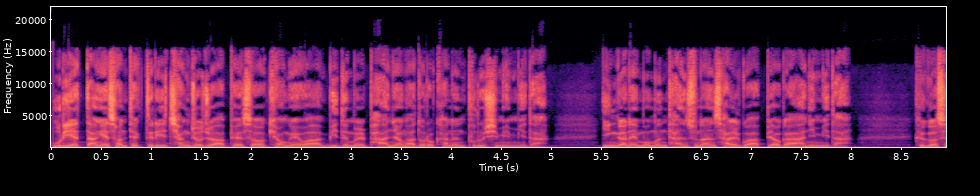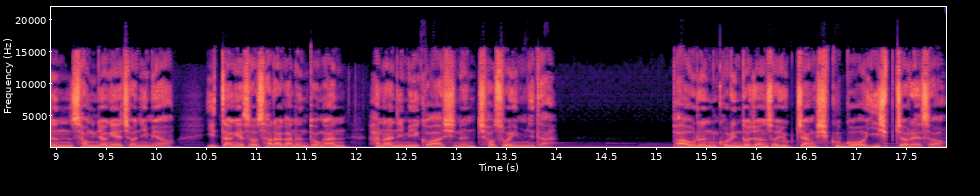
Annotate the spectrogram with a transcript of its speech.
우리의 땅의 선택들이 창조주 앞에서 경외와 믿음을 반영하도록 하는 부르심입니다. 인간의 몸은 단순한 살과 뼈가 아닙니다. 그것은 성령의 전이며 이 땅에서 살아가는 동안 하나님이 거하시는 처소입니다. 바울은 고린도전서 6장 19고 20절에서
